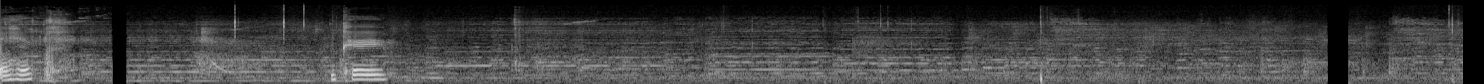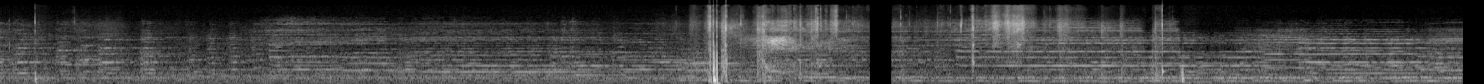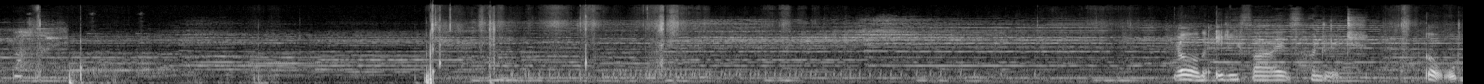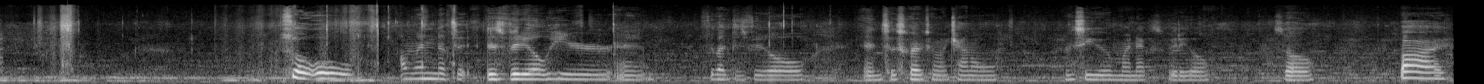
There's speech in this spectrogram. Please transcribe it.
The heck? Okay. Oh, 8500 gold. So, I'm end this video here, and if you like this video, and subscribe to my channel, and see you in my next video. So, bye!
